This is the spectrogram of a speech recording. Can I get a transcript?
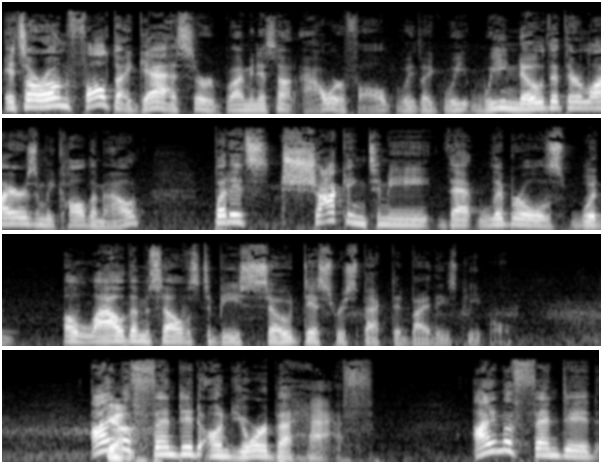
it's our own fault, I guess, or I mean it's not our fault. We like we we know that they're liars and we call them out. But it's shocking to me that liberals would allow themselves to be so disrespected by these people. I'm Yeah. offended on your behalf. I'm offended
